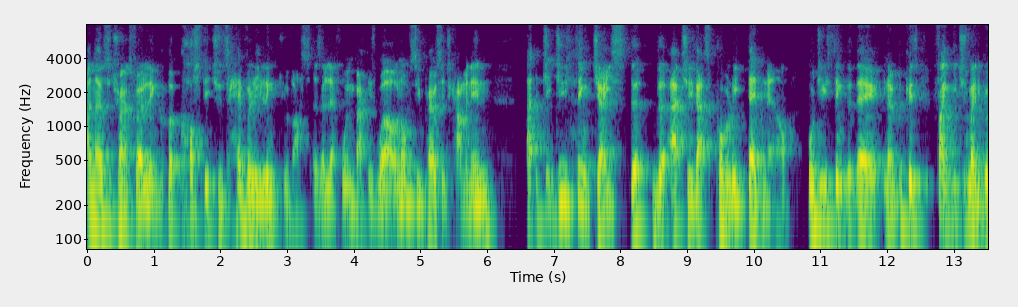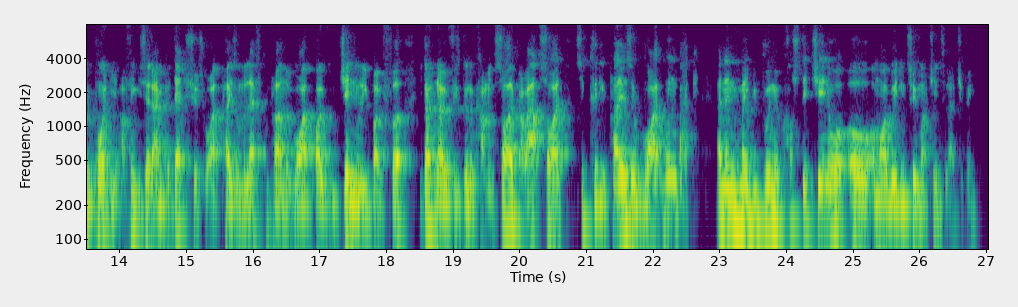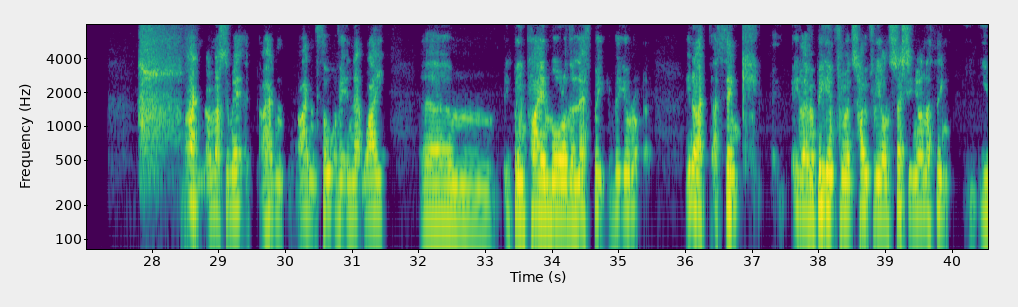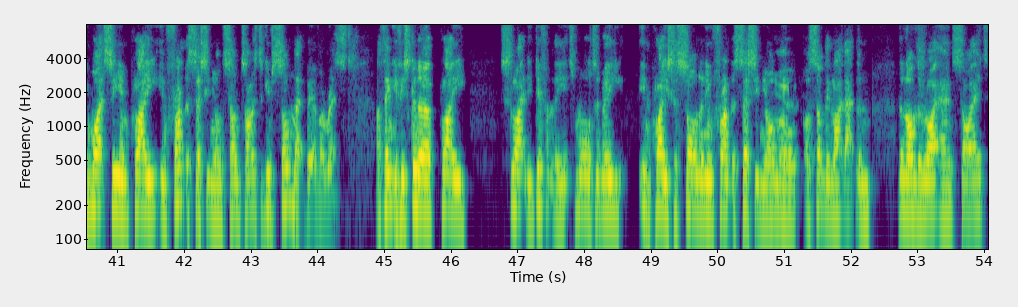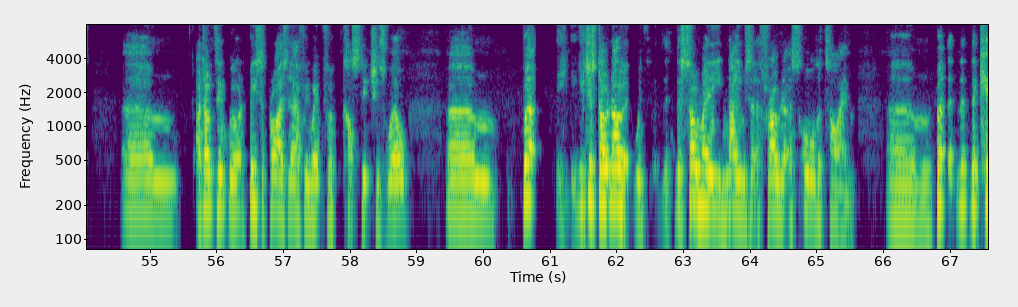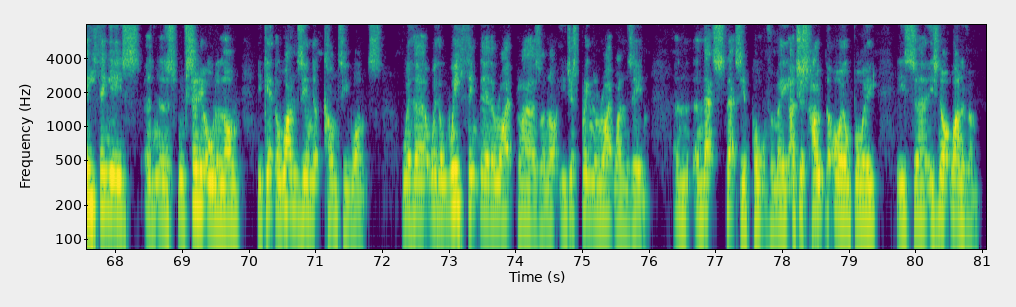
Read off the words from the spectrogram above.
I know it's a transfer link, but Kostic was heavily linked with us as a left wing back as well, and obviously Perisic coming in. Uh, do, do, you think, Jace, that that actually that's probably dead now, or do you think that they're you know because Frank, you just made a good point. I think you said ambidextrous, right? Plays on the left, can play on the right, both generally both foot. You don't know if he's going to come inside, go outside. So could he play as a right wing back and then maybe bring a Kostic in, or, or am I reading too much into that? Do you think? I, I, must admit, I hadn't I hadn't thought of it in that way. Um, he's been playing more on the left, but but you're, you know, I, I think he'll have a big influence, hopefully, on Sessegnon. I think you might see him play in front of Sessegnon sometimes to give Son that bit of a rest. I think if he's going to play slightly differently, it's more to be in place of Son and in front of Sessegnon yeah. or, or something like that than than on the right hand side. Um, I don't think we'll be surprised now if we went for Kostic as well. Um, but you just don't know it. With there's so many names that are thrown at us all the time. Um, but the, the, key thing is, and as we've said it all along, you get the ones in that Conte wants. Whether whether we think they're the right players or not, you just bring the right ones in, and and that's that's important for me. I just hope that Oil Boy is uh, is not one of them.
